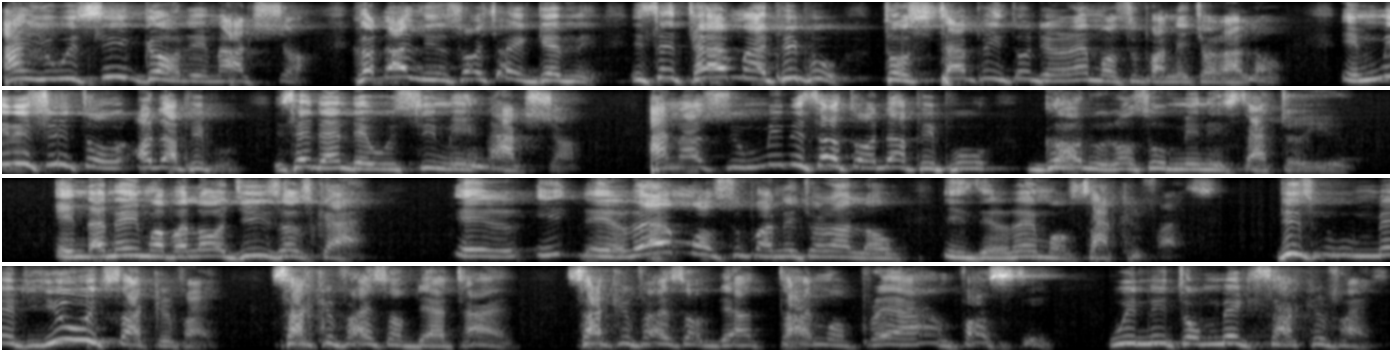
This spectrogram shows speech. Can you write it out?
And you will see God in action. Because that's the instruction he gave me. He said, Tell my people to step into the realm of supernatural love. In ministering to other people, he said, Then they will see me in action. And as you minister to other people, God will also minister to you. In the name of the Lord Jesus Christ. The realm of supernatural love is the realm of sacrifice. These people made huge sacrifice, sacrifice of their time, sacrifice of their time of prayer and fasting. We need to make sacrifice.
